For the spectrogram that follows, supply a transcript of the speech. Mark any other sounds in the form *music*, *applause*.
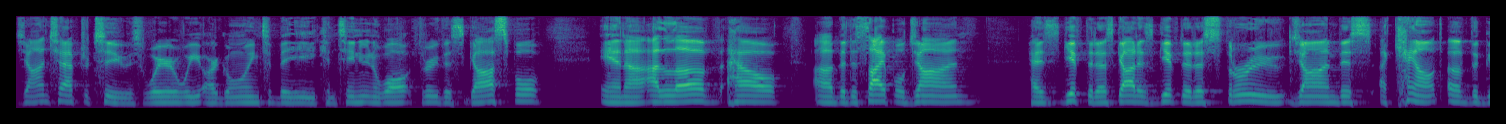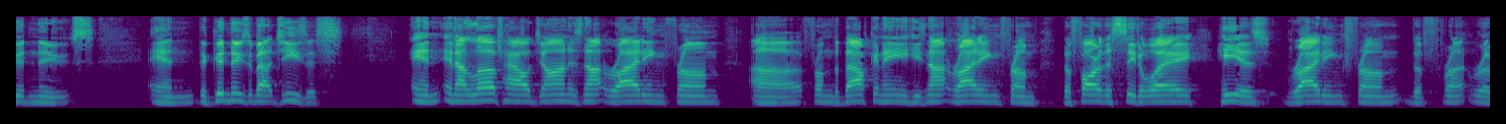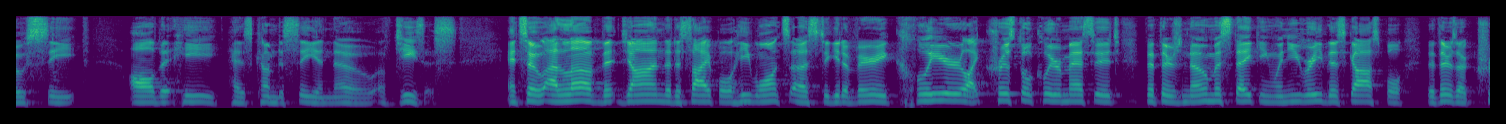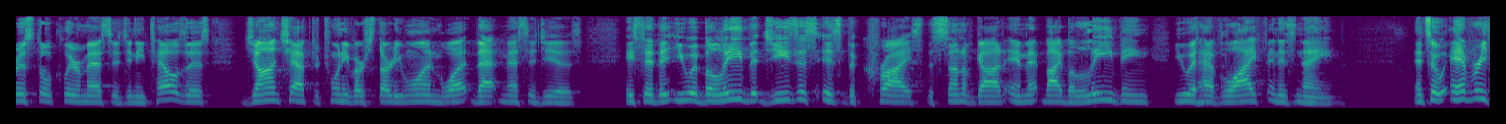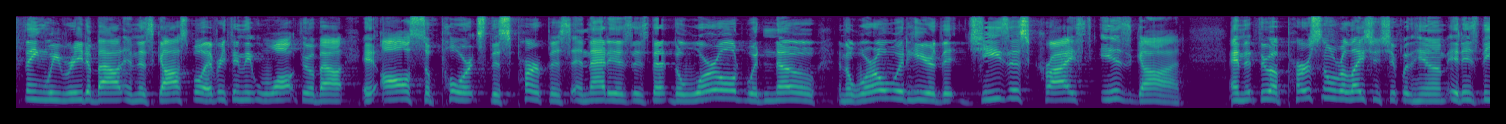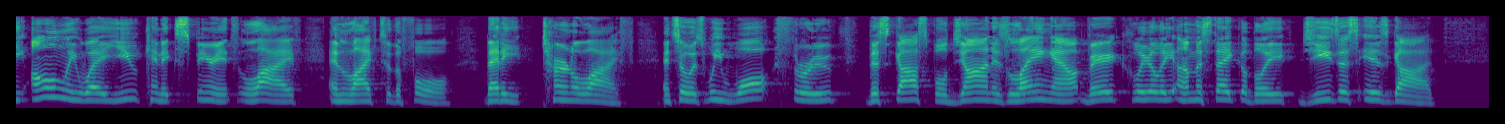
John chapter 2 is where we are going to be continuing to walk through this gospel. And uh, I love how uh, the disciple John has gifted us, God has gifted us through John this account of the good news and the good news about Jesus. And, and I love how John is not writing from uh, from the balcony. He's not riding from the farthest seat away. He is riding from the front row seat all that he has come to see and know of Jesus. And so I love that John, the disciple, he wants us to get a very clear, like crystal clear message that there's no mistaking when you read this gospel, that there's a crystal clear message. And he tells us, John chapter 20, verse 31, what that message is. He said that you would believe that Jesus is the Christ, the Son of God, and that by believing you would have life in his name. And so everything we read about in this gospel, everything that we walk through about, it all supports this purpose, and that is, is that the world would know and the world would hear that Jesus Christ is God. And that through a personal relationship with Him, it is the only way you can experience life and life to the full, that eternal life. And so, as we walk through this gospel, John is laying out very clearly, unmistakably, Jesus is God.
